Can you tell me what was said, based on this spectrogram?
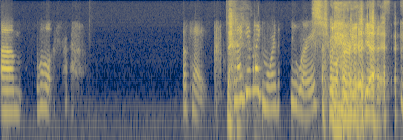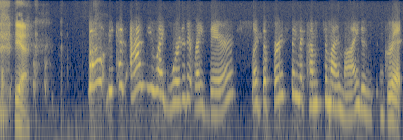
Um, well, okay. Can I give like more than two words? Sure. yes. Yeah. Well, because as you like worded it right there, like the first thing that comes to my mind is grit.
